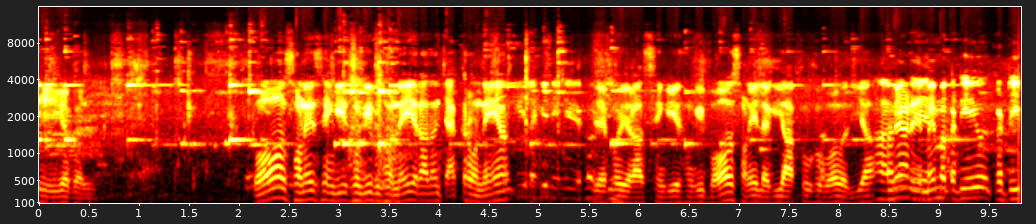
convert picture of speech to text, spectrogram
ਠੀਕ ਹੈ ਭਾਈ ਬਹੁਤ ਸੋਹਣੇ ਸਿੰਗੀ ਸੁੰਗੀ ਵਿਖਾਉਣੇ ਯਾਰਾਂ ਤੁਹਾਨੂੰ ਚੈੱਕ ਕਰਾਉਣੇ ਆ ਦੇਖੋ ਯਾਰਾ ਸਿੰਗੀ ਸੁੰਗੀ ਬਹੁਤ ਸੋਹਣੀ ਲੱਗੀ ਆਖੂ ਖੂ ਬਹੁਤ ਵਧੀਆ। ਹਰਿਆਣੇ ਦੇ ਮੈਂ ਕੱਟੀ ਕੱਟੀ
